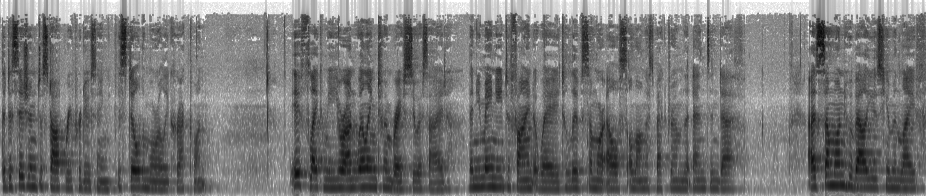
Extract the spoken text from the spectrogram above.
the decision to stop reproducing is still the morally correct one. If, like me, you're unwilling to embrace suicide, then you may need to find a way to live somewhere else along a spectrum that ends in death. As someone who values human life,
